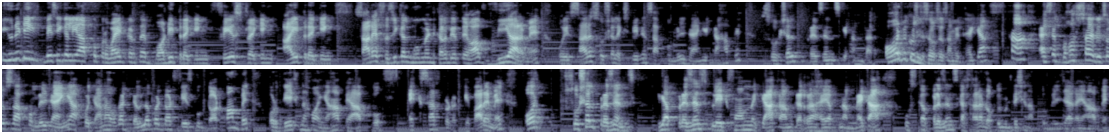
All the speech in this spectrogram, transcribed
यूनिटी बेसिकली आपको प्रोवाइड करता है body tracking face tracking eye tracking सारे फ़िज़िकल मूवमेंट कर देते हो आप वीआर में, और ये सारे सोशल एक्सपीरियंस आपको मिल जाएँगे कहाँ पे? सोशल प्रेजेंस के अंदर। और भी कुछ रिसोर्सेज अमित है क्या? हाँ ऐसे बहुत सारे रिसोर्सेज आपको मिल जाएँगे। आपको जाना होगा developer dot Facebook dot com पे और देखना होगा यहाँ पे आपको एक्सआर प्रोडक्ट के बारे में और सोशल प्रेजेंस या प्रेजेंस प्लेटफॉर्म में क्या काम कर रहा है, अपना मेटा उसका प्रेजेंस का सारा डॉक्यूमेंटेशन आपको मिल जाएगा यहाँ पे।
